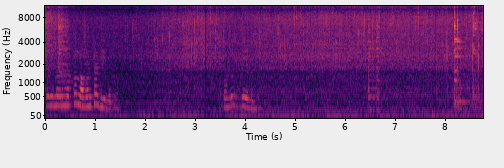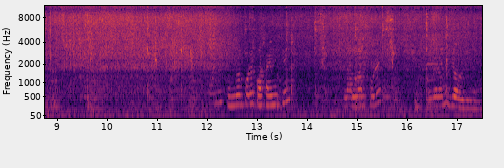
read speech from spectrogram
পরিমাণ মতো লবণটা দিয়ে দেবো। হলুদ দিয়ে দেবো। সুন্দর করে কষাই নিচ্ছি। লাল লাল করে। এবার আমি জল দিয়ে দেবো।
